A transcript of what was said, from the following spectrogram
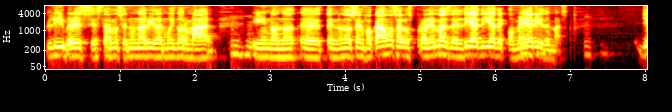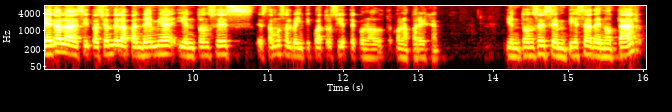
libres y estábamos en una vida muy normal y no, no eh, nos enfocábamos a los problemas del día a día de comer y demás llega la situación de la pandemia y entonces estamos al 24/7 con, con la pareja. Y entonces se empieza a denotar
